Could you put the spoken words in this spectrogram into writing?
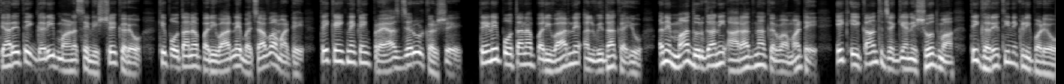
ત્યારે તે ગરીબ માણસે નિશ્ચય કર્યો કે પોતાના પરિવારને બચાવવા માટે તે કંઈક ને કંઈક પ્રયાસ જરૂર કરશે. તેણે પોતાના પરિવારને અલવિદા કહ્યું અને મા દુર્ગાની આરાધના કરવા માટે એક એકાંત જગ્યાની શોધમાં તે ઘરેથી નીકળી પડ્યો.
